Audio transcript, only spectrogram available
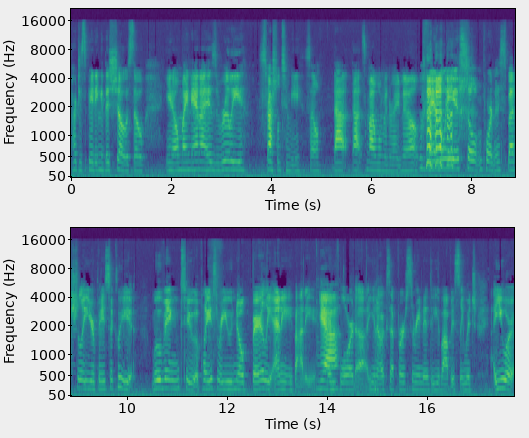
participating in this show. So, you know, my Nana is really special to me. So that that's my woman right now. Family is so important, especially you're basically moving to a place where you know barely anybody yeah. in Florida, you know, except for Serena Deeb, obviously, which you are.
